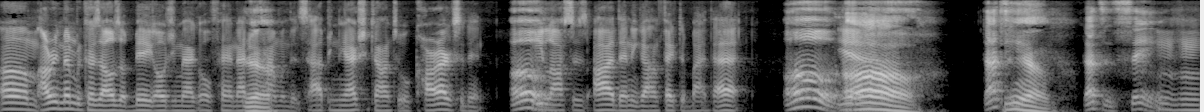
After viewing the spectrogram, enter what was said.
um, I remember because I was a big OG Maco fan at Yeah. the time when this happened. He actually got into a car accident. Oh, He lost his eye, then he got infected by that. oh, Yeah. Oh, that's damn. that's insane. Mm-hmm.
